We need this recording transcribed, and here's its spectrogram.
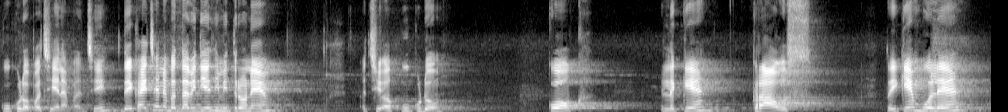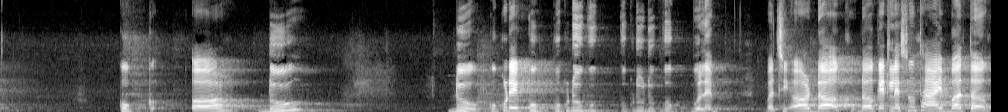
કૂકડો પછી એના પછી. દેખાય છે ને બધા વિદ્યાર્થી મિત્રોને? પછી, અ, કૂકડો, કોક, એટલે કે ક્રાઉસ. તો એ કેમ બોલે? કુક અ, ડુ ડુ, કુકડે કુક, કુકડું કુક, કુકડું, ડુ, કુક બોલે. પછી અ, ડક ડક એટલે શું થાય? બતક.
